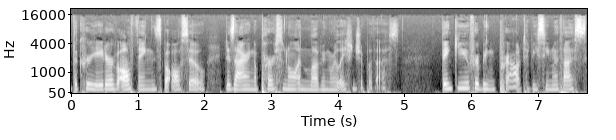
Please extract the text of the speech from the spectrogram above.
the creator of all things, but also desiring a personal and loving relationship with us. Thank you for being proud to be seen with us,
